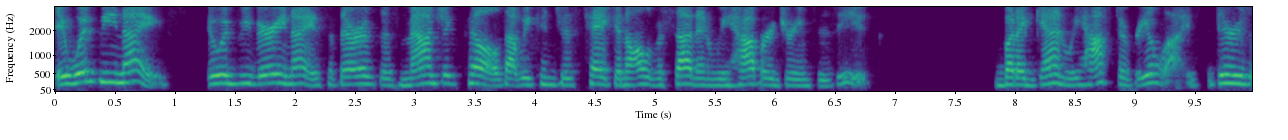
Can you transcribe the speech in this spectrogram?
It would be nice. It would be very nice if there is this magic pill that we can just take and all of a sudden we have our dream physique. But again, we have to realize there's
